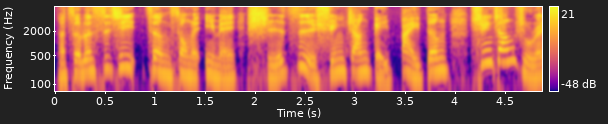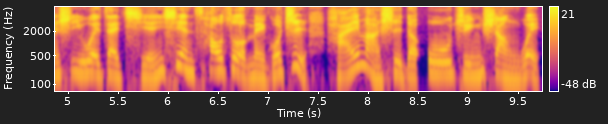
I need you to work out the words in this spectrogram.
那泽伦斯基赠送了一枚十字勋章给拜登，勋章主人是一位在前线操作美国制海马式的乌军上尉。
